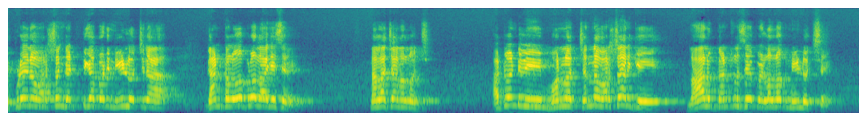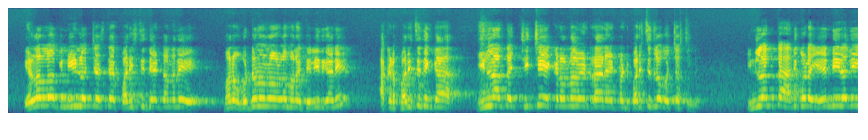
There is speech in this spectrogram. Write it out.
ఎప్పుడైనా వర్షం గట్టిగా పడి నీళ్ళు వచ్చినా గంట లోపల లాగేసేవి నల్ల ఛానల్లోంచి. అటువంటివి మొన్న చిన్న వర్షానికి నాలుగు గంటల సేపు ఇళ్ళలోకి నీళ్ళు వచ్చాయి. ఇళ్ళలోకి నీళ్ళు వచ్చేస్తే పరిస్థితి ఏంటన్నది మనం ఒడ్డున వాళ్ళు మనకు తెలియదు కానీ అక్కడ పరిస్థితి ఇంకా ఇల్లంతా చిచ్చి ఎక్కడ ఉన్నామేంట్రా అనేటువంటి పరిస్థితిలోకి వచ్చేస్తుంది. ఇండ్లంతా అది కూడా ఏం నీరు అది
